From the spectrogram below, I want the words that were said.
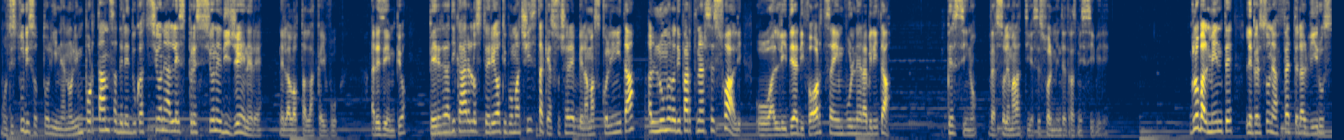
Molti studi sottolineano l'importanza dell'educazione all'espressione di genere nella lotta all'HIV. Ad esempio, per eradicare lo stereotipo macista che associerebbe la mascolinità al numero di partner sessuali o all'idea di forza e invulnerabilità, persino verso le malattie sessualmente trasmissibili. Globalmente, le persone affette dal virus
